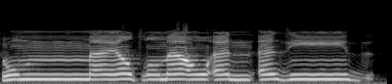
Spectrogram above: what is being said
ثُمَّ يَطْمَعُ أَنْ أَزِيدَ.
